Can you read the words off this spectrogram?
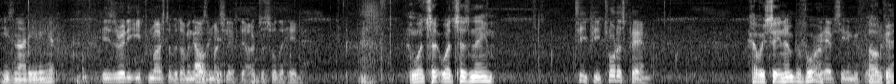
He's not eating it? He's already eaten most of it. I mean, there oh, wasn't much left there. I just saw the head. What's it, What's his name? TP, tortoise pan. Have we seen him before? We have seen him before. Okay.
